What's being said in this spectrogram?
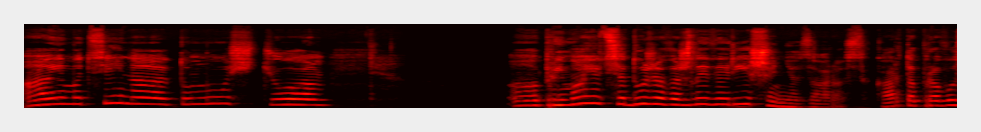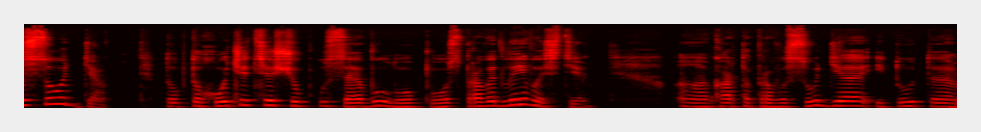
А емоційна тому, що е, приймаються дуже важливі рішення зараз. Карта правосуддя. Тобто хочеться, щоб усе було по справедливості. Е, Карта правосуддя, і тут е, е,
